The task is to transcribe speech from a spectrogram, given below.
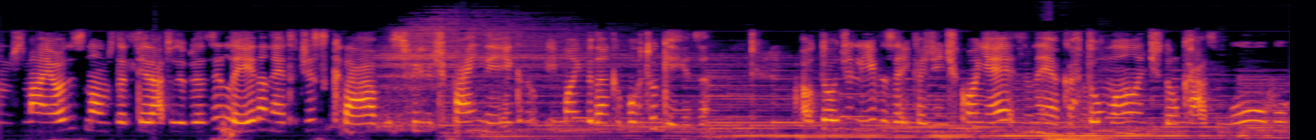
um dos maiores nomes da literatura brasileira, neto de escravos, filho de pai negro e mãe branca portuguesa. Autor de livros aí que a gente conhece, né? A Cartomante, Dom Casmurro.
